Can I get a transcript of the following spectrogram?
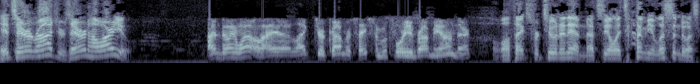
It's Aaron Rodgers. Aaron, how are you? I'm doing well. I uh, liked your conversation before you brought me on there. Well, thanks for tuning in. That's the only time you listen to us.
